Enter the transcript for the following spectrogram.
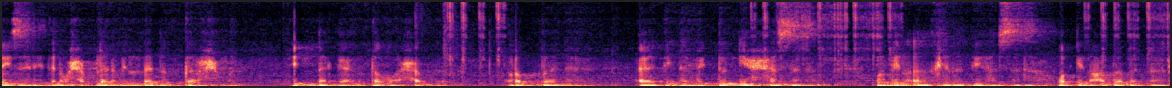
بعد إذ هديتنا وهب لنا من لدنك رحمة إنك أنت الوهاب ربنا آتنا في الدنيا حسنة وفي الآخرة حسنة وقنا عذاب النار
